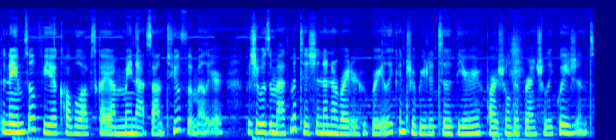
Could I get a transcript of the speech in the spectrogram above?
The name Sofia Kovalevskaya may not sound too familiar, but she was a mathematician and a writer who greatly contributed to the theory of partial differential equations,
